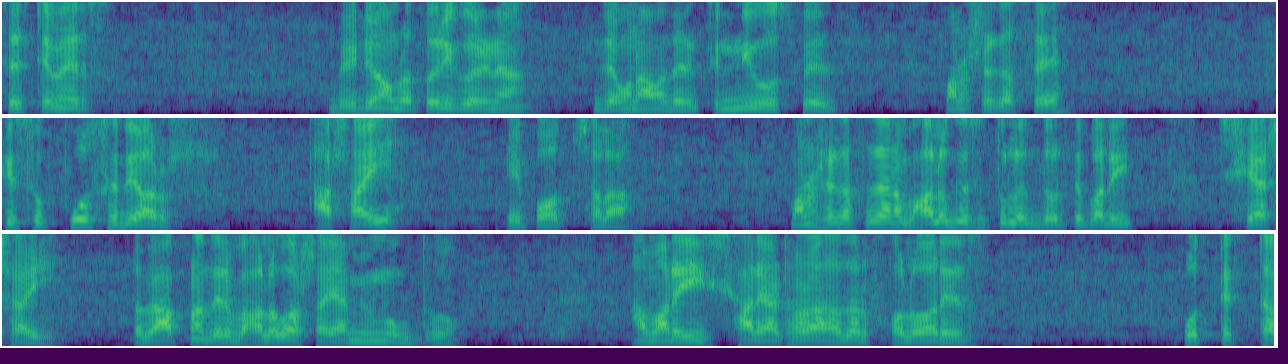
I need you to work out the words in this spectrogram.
সিস্টেমের ভিডিও আমরা তৈরি করি না, যেমন আমাদের একটি নিউজ পেজ মানুষের কাছে কিছু পৌঁছে দেওয়ার আশাই এই পথ চলা মানুষের কাছে যেন ভালো কিছু তুলে ধরতে পারি, সে আশাই। তবে আপনাদের ভালোবাসায় আমি মুগ্ধ। আমার এই সাড়ে আঠারো হাজার ফলোয়ারের প্রত্যেকটা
